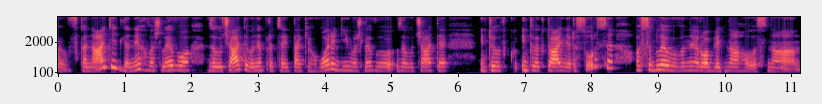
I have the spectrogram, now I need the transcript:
Е, в Канаді для них важливо залучати, вони про це і так і говорять, їм важливо залучати. Інтелектуальні ресурси, особливо вони роблять наголос на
